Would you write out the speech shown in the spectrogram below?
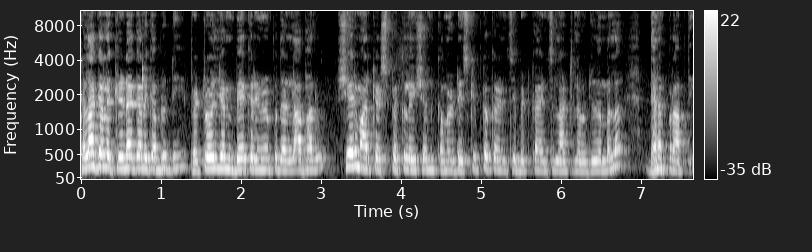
కళాకారుల క్రీడాకారులకు అభివృద్ధి పెట్రోలియం బేకరీ వినియోగదారుల లాభాలు share market speculation commodities cryptocurrency bitcoins లాంటిల చూడడం వల్ల ధన ప్రాప్తి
